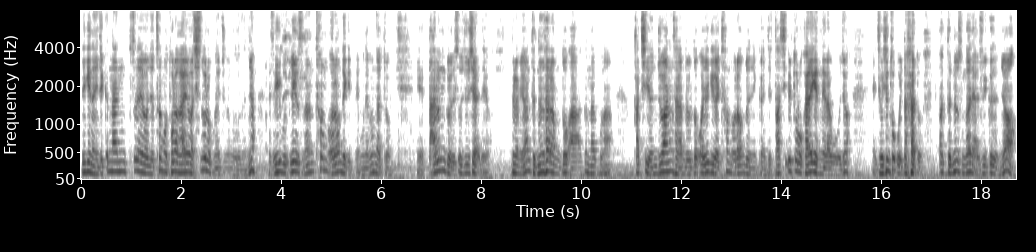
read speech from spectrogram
여기는 이제 끝났어요 이제 처음으로 돌아가요. 신호를 보내주는 거거든요. 그래서 여기, 여기서는 턴 어라운드이기 때문에 뭔가 좀 예, 다른 걸 써주셔야 돼요 그러면 듣는 사람도 아 끝났구나 같이 연주하는 사람들도 어 여기가 참 어라운드니까 이제 다시 1도로 가야겠네라고 그죠 예, 정신 쫓고 있다가도 딱 듣는 순간에 알 수 있거든요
